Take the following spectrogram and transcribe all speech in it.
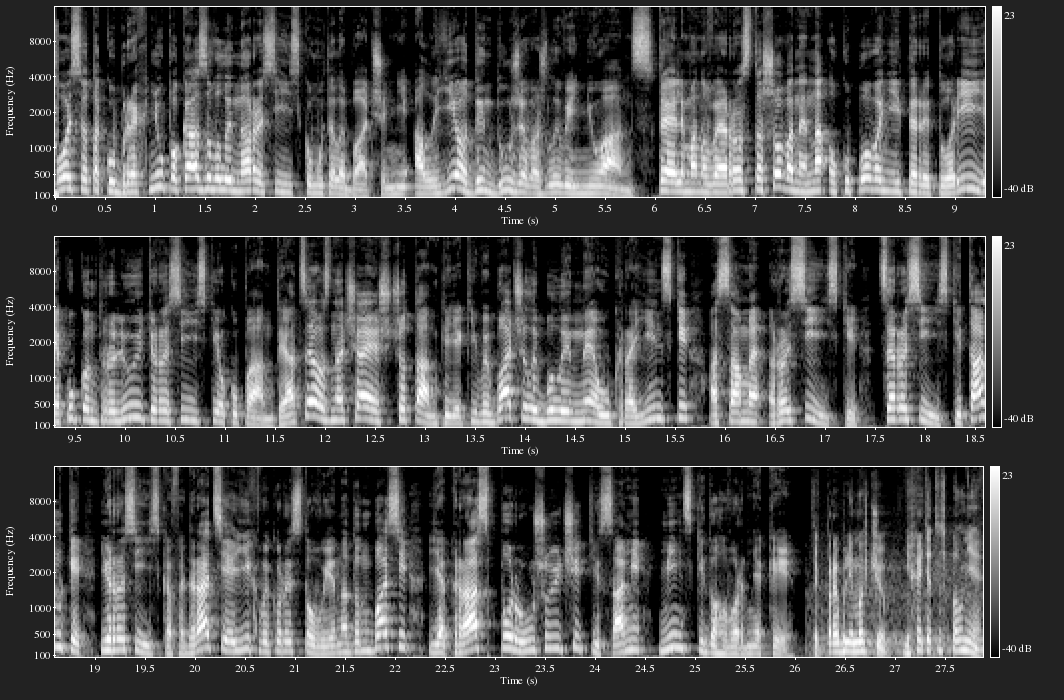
Ось отаку брехню показували на російському телебаченні, але є один дуже важливий нюанс: Тельманове розташоване на окупованій території, яку контролюють російські окупанти. А це означає, що танки, які ви бачили, були не українські, а саме російські. Це російські танки, і Російська Федерація їх використовує на Донбасі, якраз порушуючи ті самі мінські договорняки. Так проблема в чем? Не хотят исполнять.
